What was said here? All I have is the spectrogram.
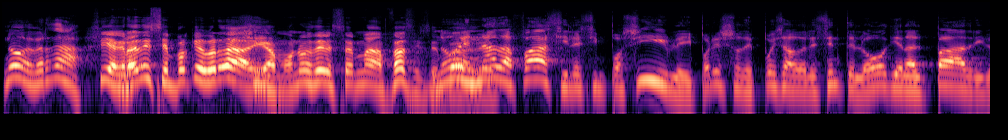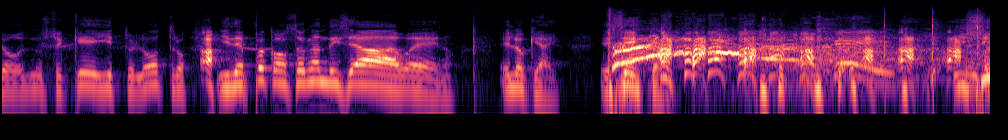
No, es verdad. Sí, agradecen porque es verdad, Sí. digamos. No debe ser nada fácil ser No padre. es nada fácil, es imposible. Y por eso después adolescentes lo odian al padre y lo, no sé qué, y esto y lo otro. Y después cuando son grandes dicen, ah, bueno, es lo que hay. Es esto. y sí,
